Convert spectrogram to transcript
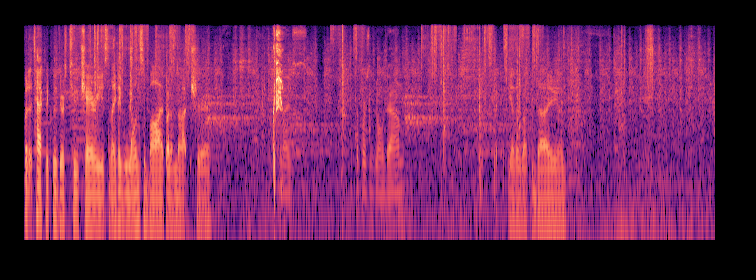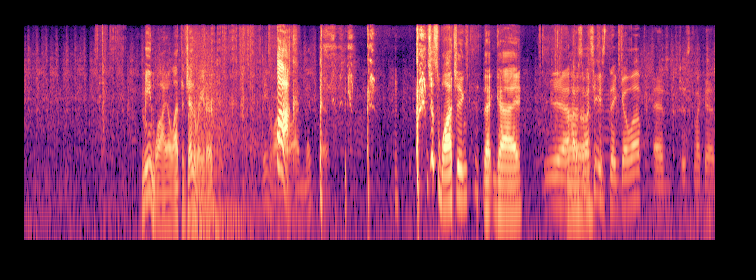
But it, technically, there's two cherries, and I think one's a bot, but I'm not sure. nice. That person's going down. Yeah, they're about to die again. Meanwhile, at the generator, Meanwhile, Fuck! I missed it. just watching that guy. Yeah, I was Uh. watching his thing go up and just fucking.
